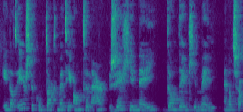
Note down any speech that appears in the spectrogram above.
in dat eerste contact met die ambtenaar zeg je nee dan denk je mee. En dat zou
